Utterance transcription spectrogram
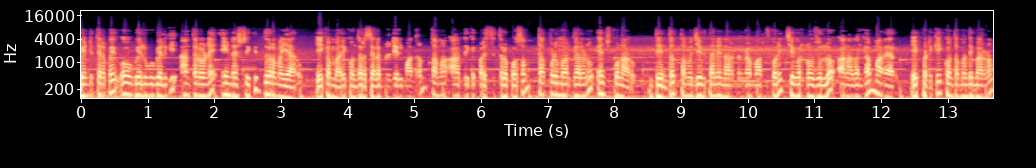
వెండి తెరపై ఓ వెలుగు వెలిగి అంతలోనే ఇండస్ట్రీకి దూరమయ్యారు. ఇక మరికొందరు సెలబ్రిటీలు మాత్రం తమ ఆర్థిక పరిస్థితుల కోసం తప్పుడు మార్గాలను ఎంచుకున్నారు. దీంతో తమ జీవితాన్ని నరకంగా మార్చుకొని చివరి రోజుల్లో అనాథంగా మారారు. ఇప్పటికీ కొంతమంది మరణం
